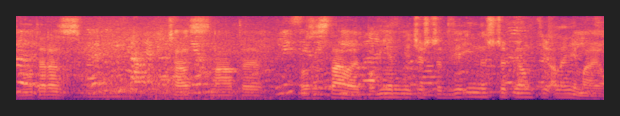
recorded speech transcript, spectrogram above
No teraz czas na te pozostałe. Powinien mieć jeszcze dwie inne szczepionki, ale nie mają.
